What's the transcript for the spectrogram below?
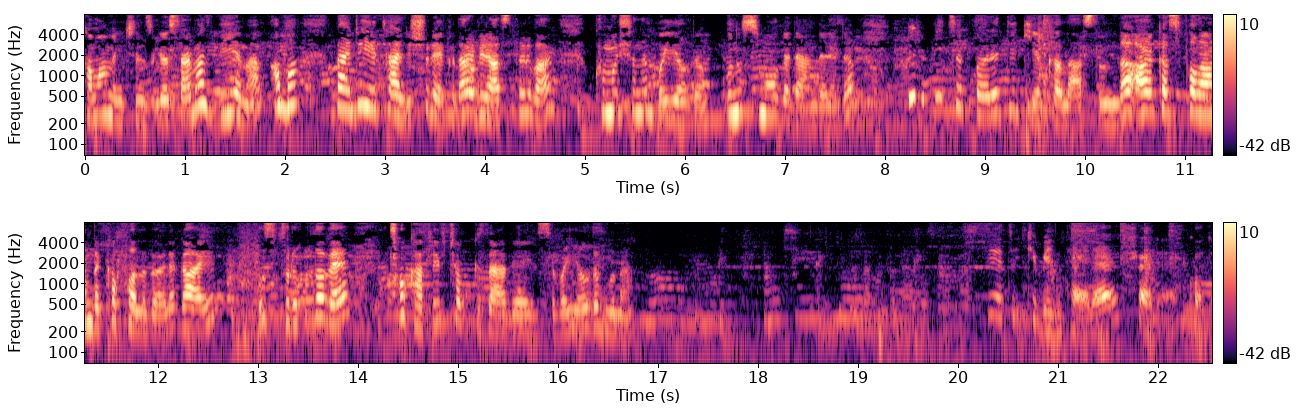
tamamen içinizi göstermez diyemem. Ama bence yeterli. Şuraya kadar bir astarı var. Kumaşına bayıldım. Bunu small beden denedim. Bir, bir tık böyle dik yakalı aslında. Arkası falan da kapalı böyle gayet usturuplu ve çok hafif, çok güzel bir elbise. Bayıldım buna. Fiyatı 2000 TL. Şöyle kodu.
